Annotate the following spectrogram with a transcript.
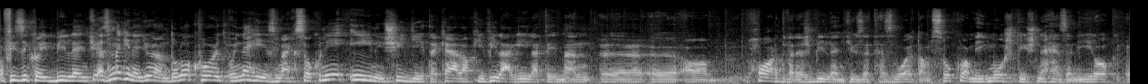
a fizikai billentyű, ez megint egy olyan dolog, hogy, hogy nehéz megszokni, én is higgyétek el, aki világ életében ö, ö, a hardveres billentyűzethez voltam szokva, még most is nehezen írok ö,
